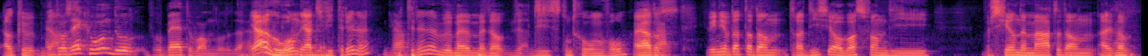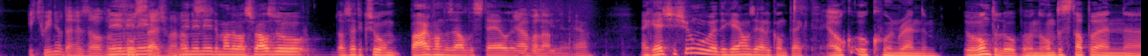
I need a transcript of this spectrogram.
Elke, En ja. het was eigenlijk gewoon door voorbij te wandelen. dat ja, gewoon. Ja, die vitrine. Die Ja. vitrine met, met dat, ja, die stond gewoon vol. Ah, ja, dat Ja. is- ik weet niet of dat, dat dan traditie al was van die verschillende maten dan... allee, dat- ik weet niet of dat je zelf Nee, een full nee, stage run nee, had. nee, nee, maar dat was wel zo... Dan zet ik zo een paar van dezelfde stijl in Ja, de voilà. ja. En jij, Shishoon, hoe heb jij ons eigenlijk ontdekt? Ja, ook, ook gewoon random. Door rond te lopen. Gewoon rond te stappen en... eh,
